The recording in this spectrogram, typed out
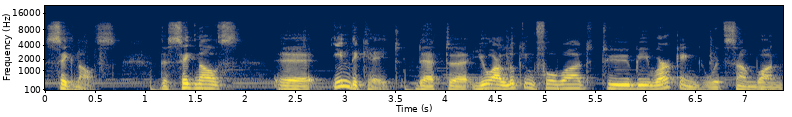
signals. The signals uh, indicate that uh, you are looking forward to be working with someone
